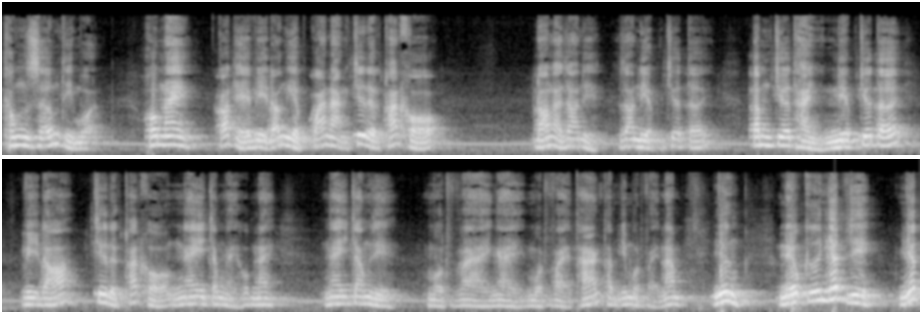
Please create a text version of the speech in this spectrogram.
Không sớm thì muộn. Hôm nay có thể vì đó nghiệp quá nặng chưa được thoát khổ. Đó là do gì? Do niệm chưa tới. Tâm chưa thành, niệm chưa tới. Vì đó chưa được thoát khổ ngay trong ngày hôm nay. Ngay trong gì? Một vài ngày một vài tháng thậm chí một vài năm. Nhưng nếu cứ nhất gì? Nhất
